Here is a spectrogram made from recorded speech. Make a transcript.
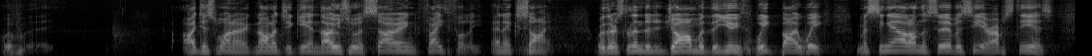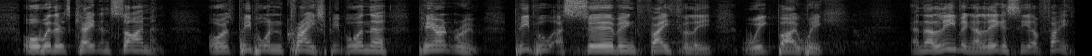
We've, I just want to acknowledge again those who are sowing faithfully and excite. Whether it's Lyndon and John with the youth, week by week, missing out on the service here upstairs, or whether it's Kate and Simon, or it's people in creche, people in the parent room. People are serving faithfully week by week. And they're leaving a legacy of faith.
